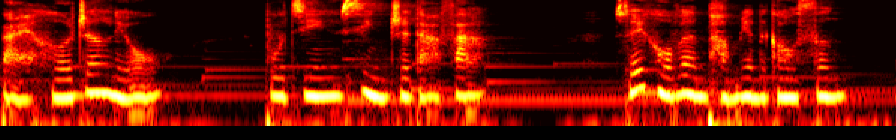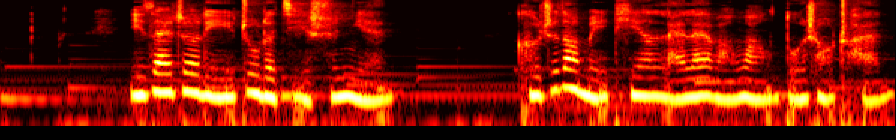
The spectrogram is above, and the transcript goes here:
百河争流，不禁兴致大发，随口问旁边的高僧：“你在这里住了几十年，可知道每天来来往往多少船？”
